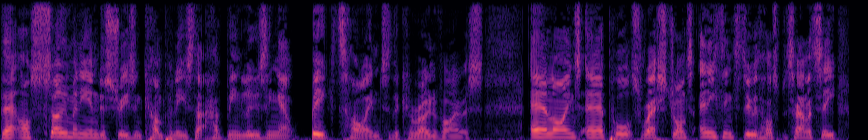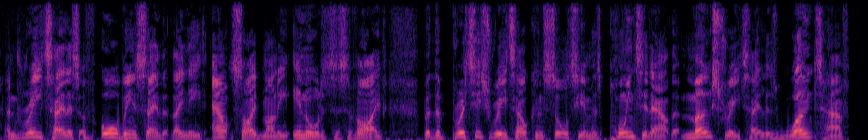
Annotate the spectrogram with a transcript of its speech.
There are so many industries and companies that have been losing out big time to the coronavirus. Airlines, airports, restaurants, anything to do with hospitality, and retailers have all been saying that they need outside money in order to survive. But the British Retail Consortium has pointed out that most retailers won't have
